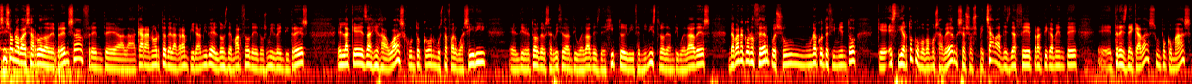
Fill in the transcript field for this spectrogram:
Así sonaba esa rueda de prensa frente a la cara norte de la Gran Pirámide el 2 de marzo de 2023 en la que Zahi Hawass, junto con Mustafa al-Washiri, el director del Servicio de Antigüedades de Egipto y viceministro de Antigüedades, daban a conocer pues un, acontecimiento que es cierto, como vamos a ver, se sospechaba desde hace prácticamente eh, tres décadas, un poco más,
